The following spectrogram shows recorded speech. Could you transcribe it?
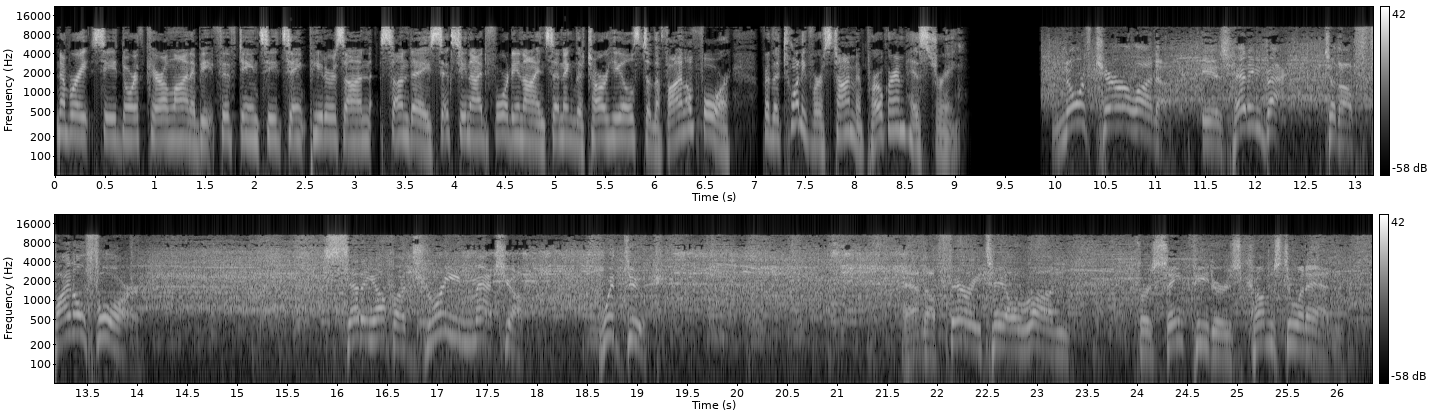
Number eight seed North Carolina beat 15 seed St. Peter's on Sunday, 69-49, sending the Tar Heels to the Final Four for the 21st time in program history. North Carolina is heading back to the Final Four, setting up a dream matchup with Duke. And the fairy tale run for St. Peter's comes to an end.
